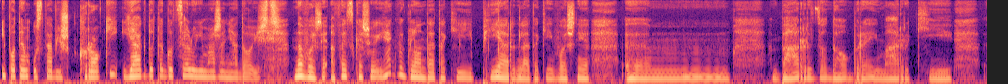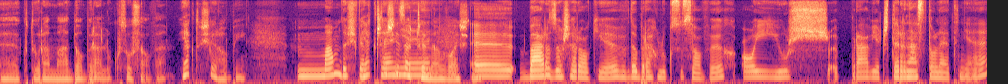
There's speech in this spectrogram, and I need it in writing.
i potem ustawisz kroki, jak do tego celu i marzenia dojść. No właśnie, a powiedz Kasiu, jak wygląda taki PR dla takiej właśnie um, bardzo dobrej marki, y, która ma dobra luksusowe? Jak to się robi? Mam doświadczenie. Jak to się zaczyna właśnie? E, bardzo szerokie w dobrach luksusowych, oj już prawie 14-letnie.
